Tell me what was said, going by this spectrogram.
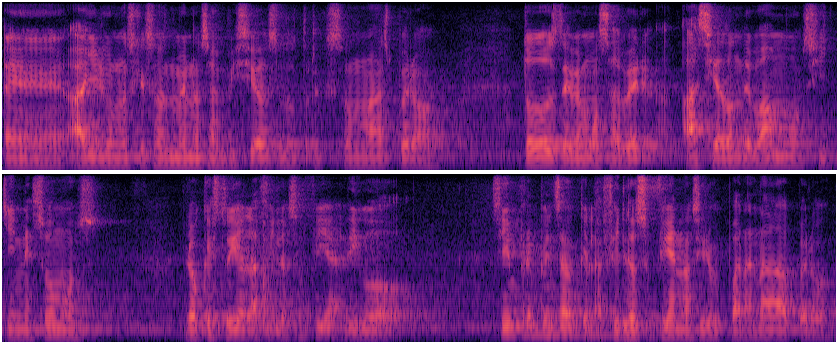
eh, hay algunos que son menos ambiciosos, otros que son más, pero todos debemos saber hacia dónde vamos y quiénes somos lo que estudia la filosofía. Digo, siempre he pensado que la filosofía no sirve para nada, pero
